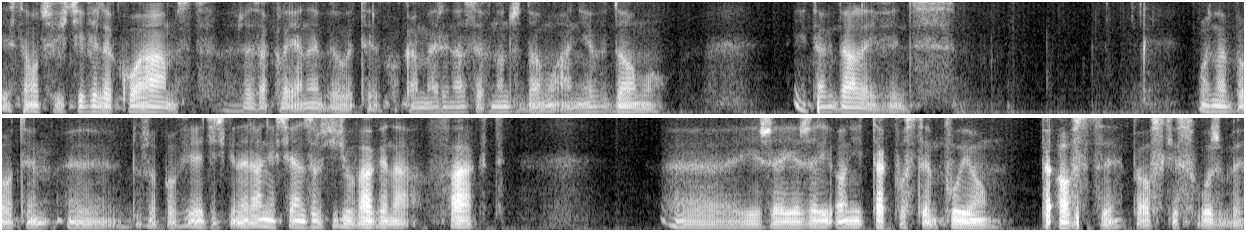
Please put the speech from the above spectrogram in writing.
Jest tam oczywiście wiele kłamstw, że zaklejane były tylko kamery na zewnątrz domu, a nie w domu i tak dalej, więc można by o tym y, dużo powiedzieć. Generalnie chciałem zwrócić uwagę na fakt, y, że jeżeli oni tak postępują, peowscy, peowskie służby,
